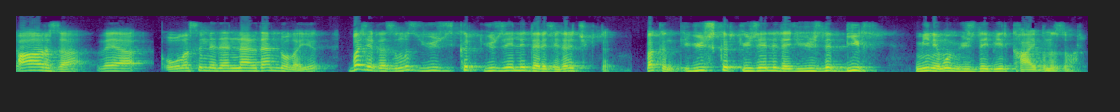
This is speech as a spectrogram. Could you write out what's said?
arıza veya olası nedenlerden dolayı baca gazımız 140-150 derecelere çıktı. Bakın 140-150 de yüzde bir minimum yüzde bir kaybınız var.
